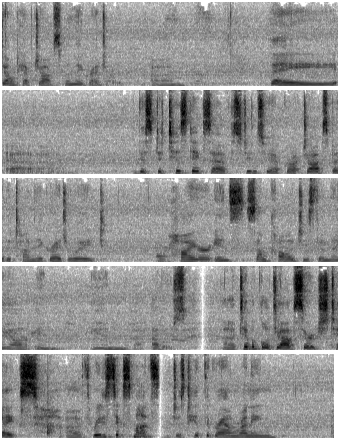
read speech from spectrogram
don't have jobs when they graduate. Um, they uh, the statistics of students who have jobs by the time they graduate are higher in some colleges than they are in in uh, others. Uh, typical job search takes uh, three to six months. Just hit the ground running uh,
